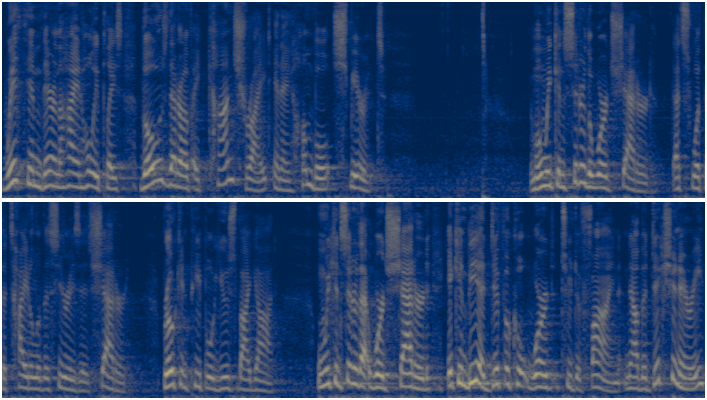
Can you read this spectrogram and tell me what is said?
with him there in the high and holy place those that are of a contrite and a humble spirit. And when we consider the word shattered, that's what the title of the series is shattered. Broken people used by God. When we consider that word shattered, it can be a difficult word to define. Now, the dictionary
